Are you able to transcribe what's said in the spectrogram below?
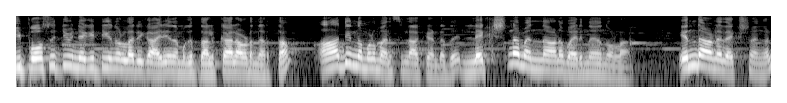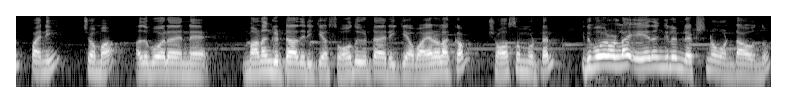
ഈ പോസിറ്റീവ് നെഗറ്റീവ് എന്നുള്ള ഒരു കാര്യം നമുക്ക് തൽക്കാലം അവിടെ നിർത്താം. ആദ്യം നമ്മൾ മനസ്സിലാക്കേണ്ടത് ലക്ഷണം എന്നാണ് വരുന്നത് എന്നുള്ളതാണ്. എന്താണ് ലക്ഷണങ്ങൾ? പനി ചുമ അതുപോലെ തന്നെ മണം കിട്ടാതിരിക്കുക സ്വാദ് കിട്ടാതിരിക്കുക വയറിളക്കം ശ്വാസം മുട്ടൽ ഇതുപോലുള്ള ഏതെങ്കിലും ലക്ഷണം ഉണ്ടാവുന്നു.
